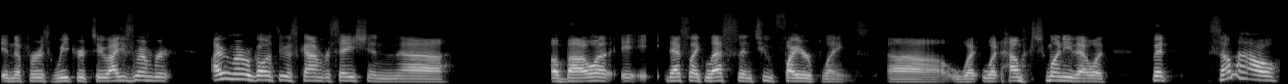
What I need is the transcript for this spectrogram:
in, the first week or two. I just remember, I remember going through this conversation uh, about well, that's like less than two fighter planes. Uh, what what how much money that was, but somehow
